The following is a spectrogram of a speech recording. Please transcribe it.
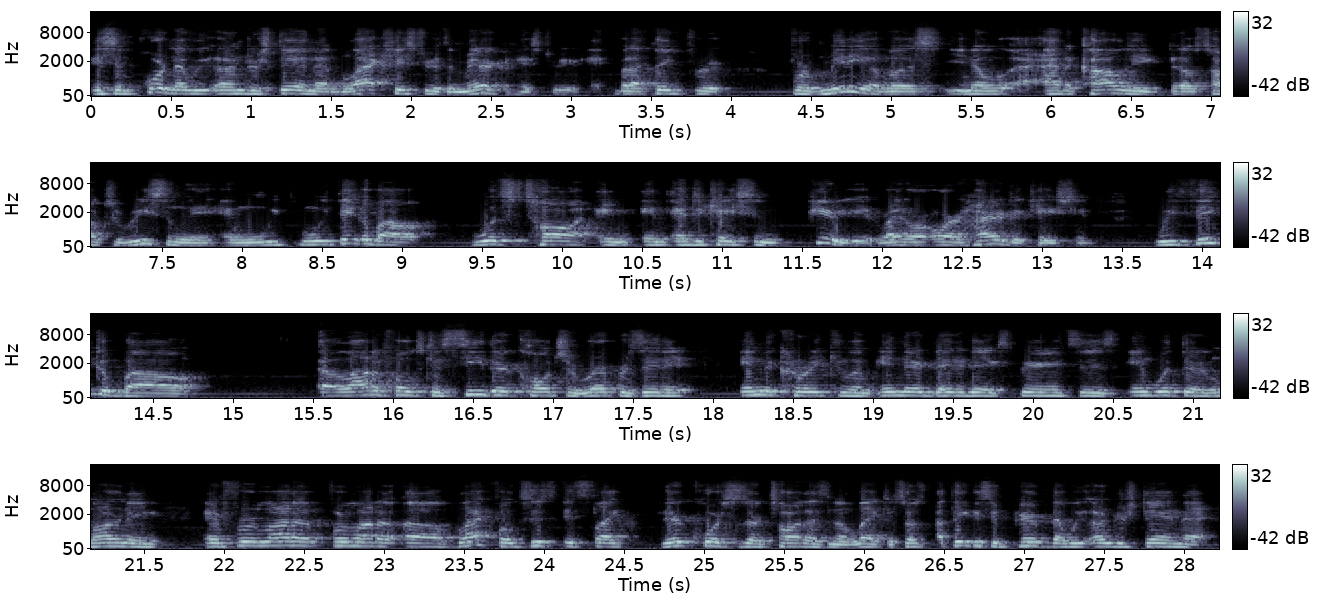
it's important that we understand that Black history is American history. But I think for for many of us, you know, I had a colleague that I was talking to recently, and when we when we think about what's taught in, in education, period, right, or, or in higher education, we think about a lot of folks can see their culture represented in the curriculum, in their day-to-day experiences, in what they're learning. And for a lot of for a lot of uh, Black folks, it's, it's like their courses are taught as an elective. So I think it's imperative that we understand that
